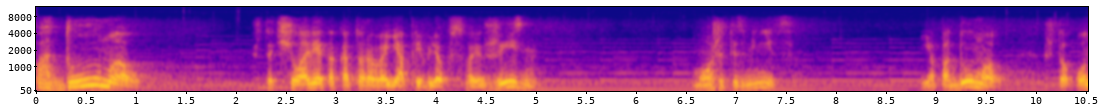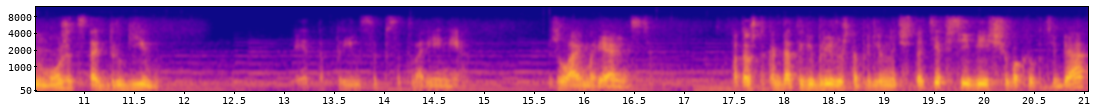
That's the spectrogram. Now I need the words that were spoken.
подумал, что человека, которого я привлек в свою жизнь, может измениться я подумал, что он может стать другим. Это принцип сотворения желаемой реальности. Потому что когда ты вибрируешь на определенной частоте, все вещи вокруг тебя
